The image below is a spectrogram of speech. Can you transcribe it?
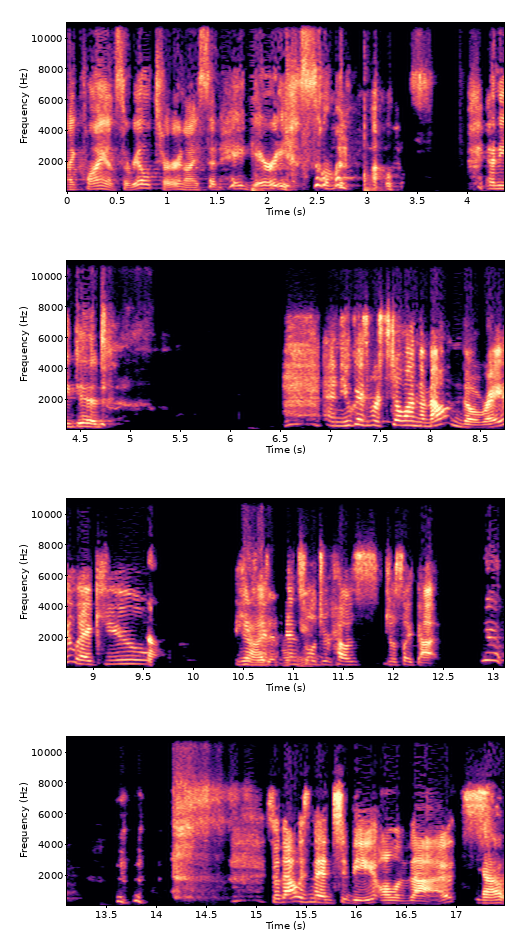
my client's a realtor. And I said, Hey, Gary, sell my house. And he did and you guys were still on the mountain though, right? Like you, yeah, yeah and sold your house just like that. Yeah. so that was meant to be all of that. Yeah.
